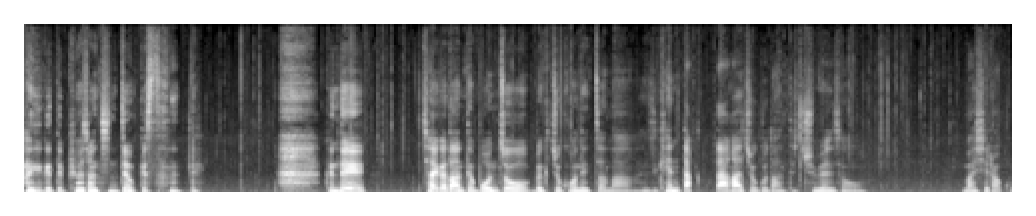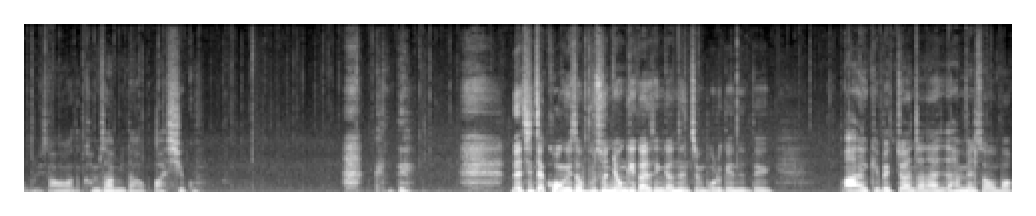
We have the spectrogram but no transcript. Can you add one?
자기 그때 표정 진짜 웃겼었는데. 근데 자기가 나한테 먼저 맥주 권했잖아. 그래서 캔 딱 따가지고 나한테 주면서 마시라고. 그래서 어, 네, 감사합니다 하고 마시고. 근데 나 진짜 거기서 무슨 용기가 생겼는지 모르겠는데 막 이렇게 맥주 한잔 하면서 막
